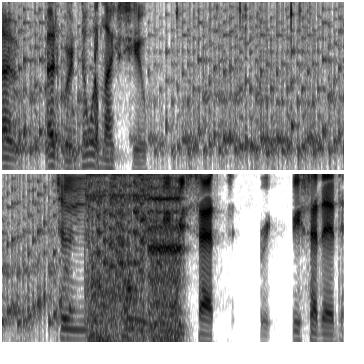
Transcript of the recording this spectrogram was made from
Oh, Edward, no one likes you. So you always be reset, re resetted.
